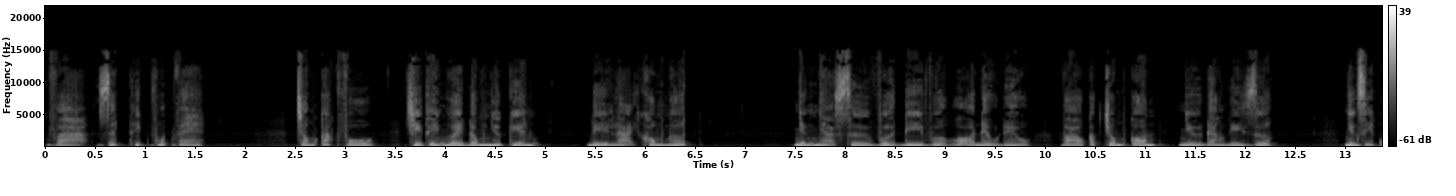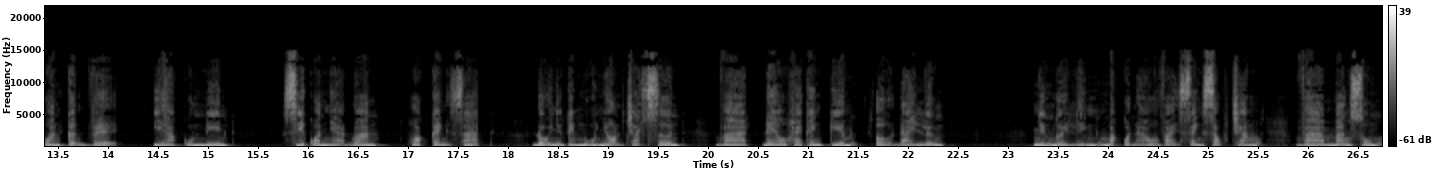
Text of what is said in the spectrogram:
và rất thích vuốt ve. Trong các phố, chỉ thấy người đông như kiến, đi lại không ngớt. Những nhà sư vừa đi vừa gõ đều đều vào các trống con như đang đi rước. Những sĩ quan cận vệ, Iakunin, sĩ quan nhà đoan hoặc cảnh sát đội những cái mũ nhọn chát sơn và đeo hai thanh kiếm ở đai lưng. Những người lính mặc quần áo vải xanh sọc trắng và mang súng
